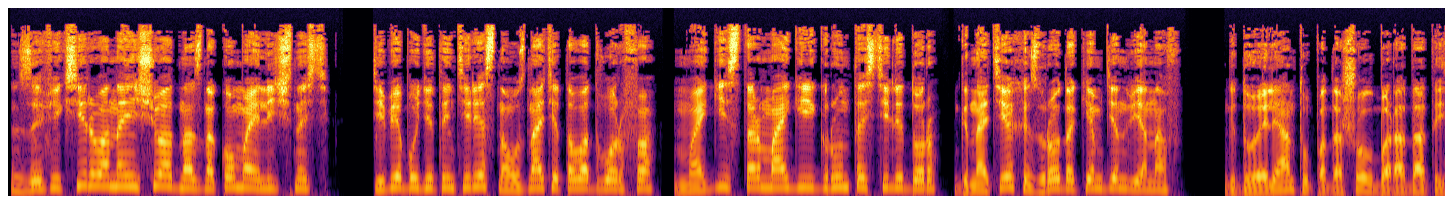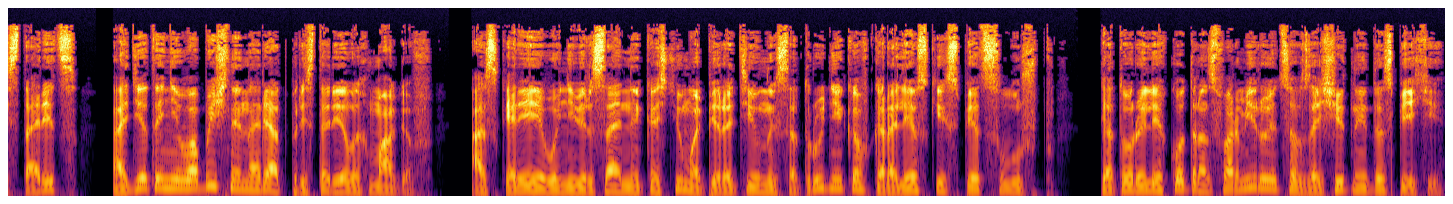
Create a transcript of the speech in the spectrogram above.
Зафиксирована еще одна знакомая личность. Тебе будет интересно узнать этого дворфа. Магистр магии грунта Стилидор, гнатех из рода Кемденвенов. К дуэлянту подошел бородатый старец, одетый не в обычный наряд престарелых магов, а скорее в универсальный костюм оперативных сотрудников королевских спецслужб, который легко трансформируется в защитные доспехи.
